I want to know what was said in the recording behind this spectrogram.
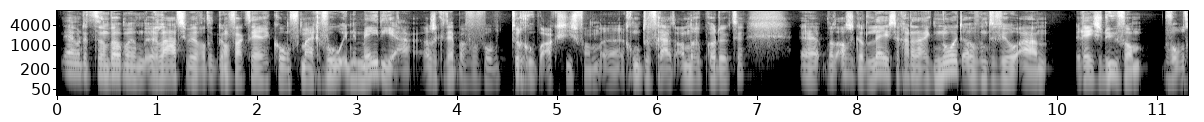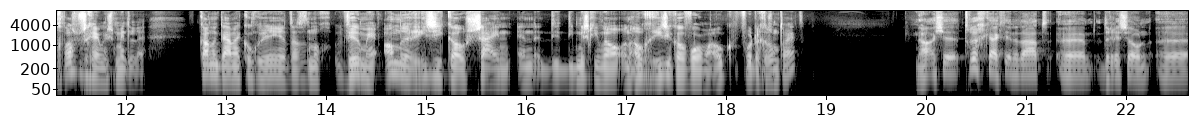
Ja, maar dat is dan wel een relatie met wat ik dan vaak tegenkom. Voor mijn gevoel in de media. Als ik het heb over bijvoorbeeld terugroepacties van eh groente, fruit, andere producten. Eh, want als ik dat lees, dan gaat het eigenlijk nooit over een teveel aan residu van bijvoorbeeld gewasbeschermingsmiddelen. Kan ik daarmee concurreren dat er nog veel meer andere risico's zijn. En die, die misschien wel een hoger risico vormen ook voor de gezondheid? Nou, als je terugkijkt inderdaad, eh, er is zo'n eh, eh,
